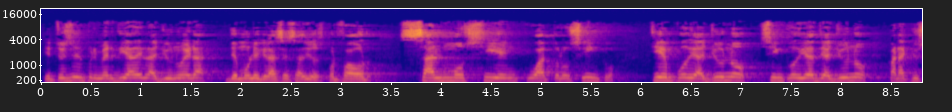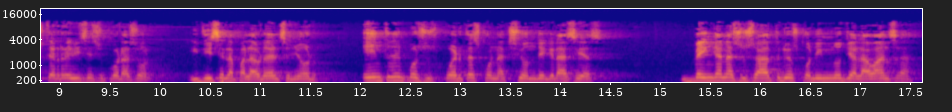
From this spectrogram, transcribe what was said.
Y entonces el primer día del ayuno era, démosle gracias a Dios. Por favor, Salmo 104, 5. Tiempo de ayuno, cinco días de ayuno, para que usted revise su corazón. Y dice la palabra del Señor, entren por sus puertas con acción de gracias, vengan a sus atrios con himnos de alabanza,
